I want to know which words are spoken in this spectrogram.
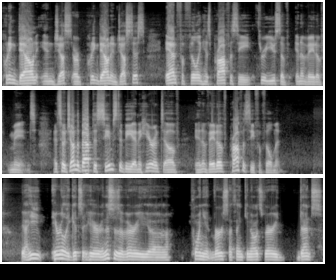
putting down injustice or putting down injustice and fulfilling his prophecy through use of innovative means. And so John the Baptist seems to be an adherent of innovative prophecy fulfillment. Yeah, he he really gets it here, and this is a very uh, poignant verse. I think you know it's very dense.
